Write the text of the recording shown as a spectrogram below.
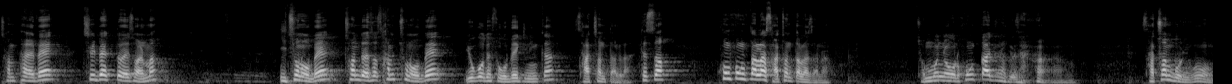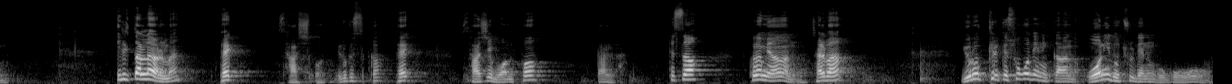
1800, 700도에서 얼마? 2500, 1000도에서 3500, 요거 돼서 500이니까 4000달러. 됐어? 홍콩 달러 4000달러잖아. 전문 용어로 홍달이라 그러잖아. 4,000불이고 1달러에 얼마야? 140원. 이렇게 쓸까? 140원 퍼 달러. 됐어? 그러면 잘 봐. 이렇게 이렇게 소거되니까 원이 도출되는 거고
